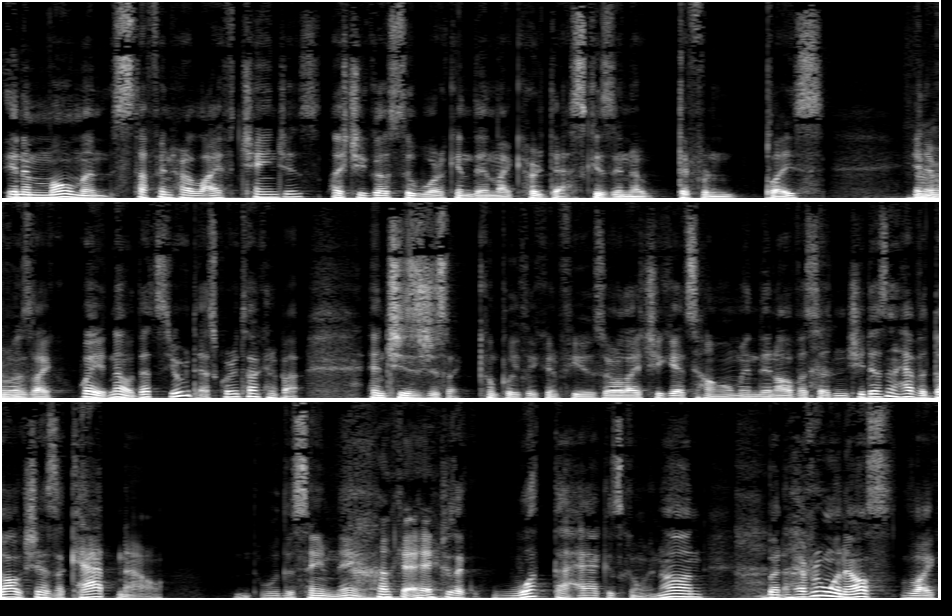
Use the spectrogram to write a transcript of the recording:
in a moment stuff in her life changes. Like she goes to work and then like her desk is in a different place. And mm-hmm. everyone's like, wait, no, that's your desk. What are you talking about? And she's just like completely confused. Or like she gets home and then all of a sudden she doesn't have a dog. She has a cat now with the same name. Okay. She's like, what the heck is going on? But everyone else, like,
